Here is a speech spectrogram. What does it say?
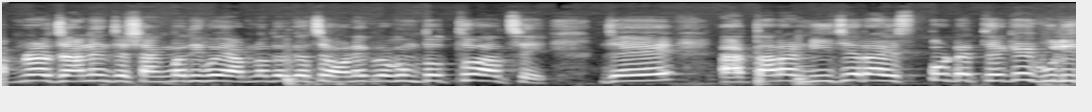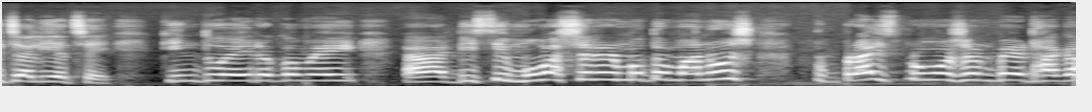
আপনারা জানেন যে সাংবাদিক ভাই, আপনাদের কাছে অনেক রকম তথ্য আছে যে তারা নিজেরা স্পোর্টের থেকে গুলি চালিয়েছে। কিন্তু এইরকম এই ডিসি মোবাশ্বেরের মতো মানুষ প্রাইস প্রমোশন পেয়ে ঢাকা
